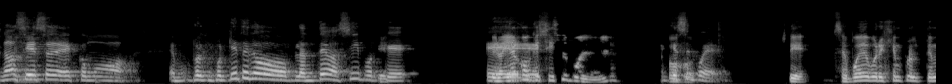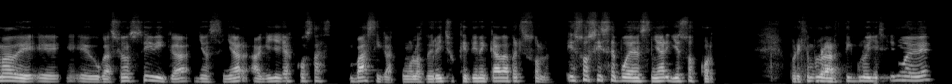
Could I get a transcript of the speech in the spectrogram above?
No, sí, eso es como... eh, ¿Por, por qué te lo planteo así? Sí. Porque... Pero hay algo que eh, sí se puede, ¿eh? ¿qué se puede? sí. Se puede, por ejemplo, el tema de eh, educación cívica y enseñar aquellas cosas básicas, como los derechos que tiene cada persona. Eso sí se puede enseñar y eso es corto. Por ejemplo, el artículo 19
